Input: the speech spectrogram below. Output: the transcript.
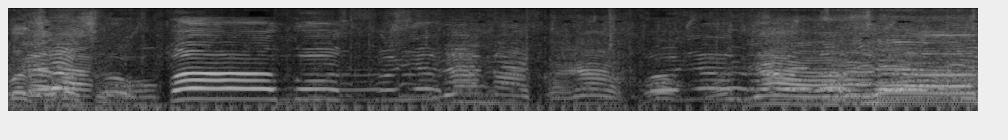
carajo! ¡Vamos!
